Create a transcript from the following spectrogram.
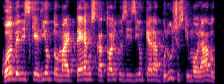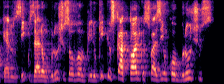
Quando eles queriam tomar terra, os católicos diziam que eram bruxos que moravam, que eram os ricos, eram bruxos ou vampiros. O que, que os católicos faziam com bruxos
